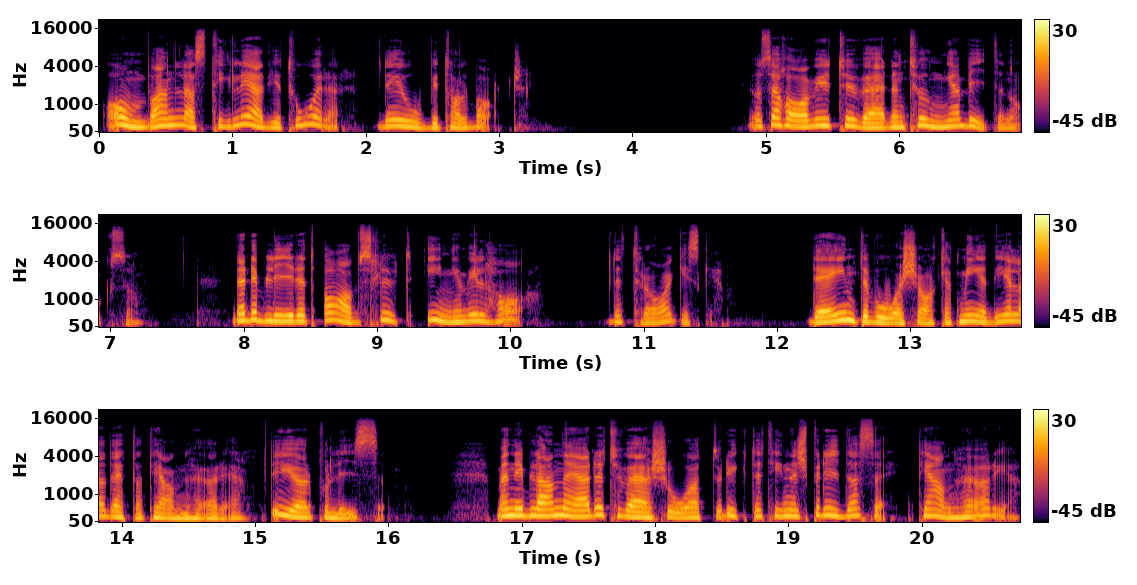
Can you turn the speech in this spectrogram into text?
omvandlas till glädjetårar, det är obetalbart. Och så har vi ju tyvärr den tunga biten också. När det blir ett avslut ingen vill ha. Det tragiska. Det är inte vår sak att meddela detta till anhöriga. Det gör polisen. Men ibland är det tyvärr så att ryktet hinner sprida sig till anhöriga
